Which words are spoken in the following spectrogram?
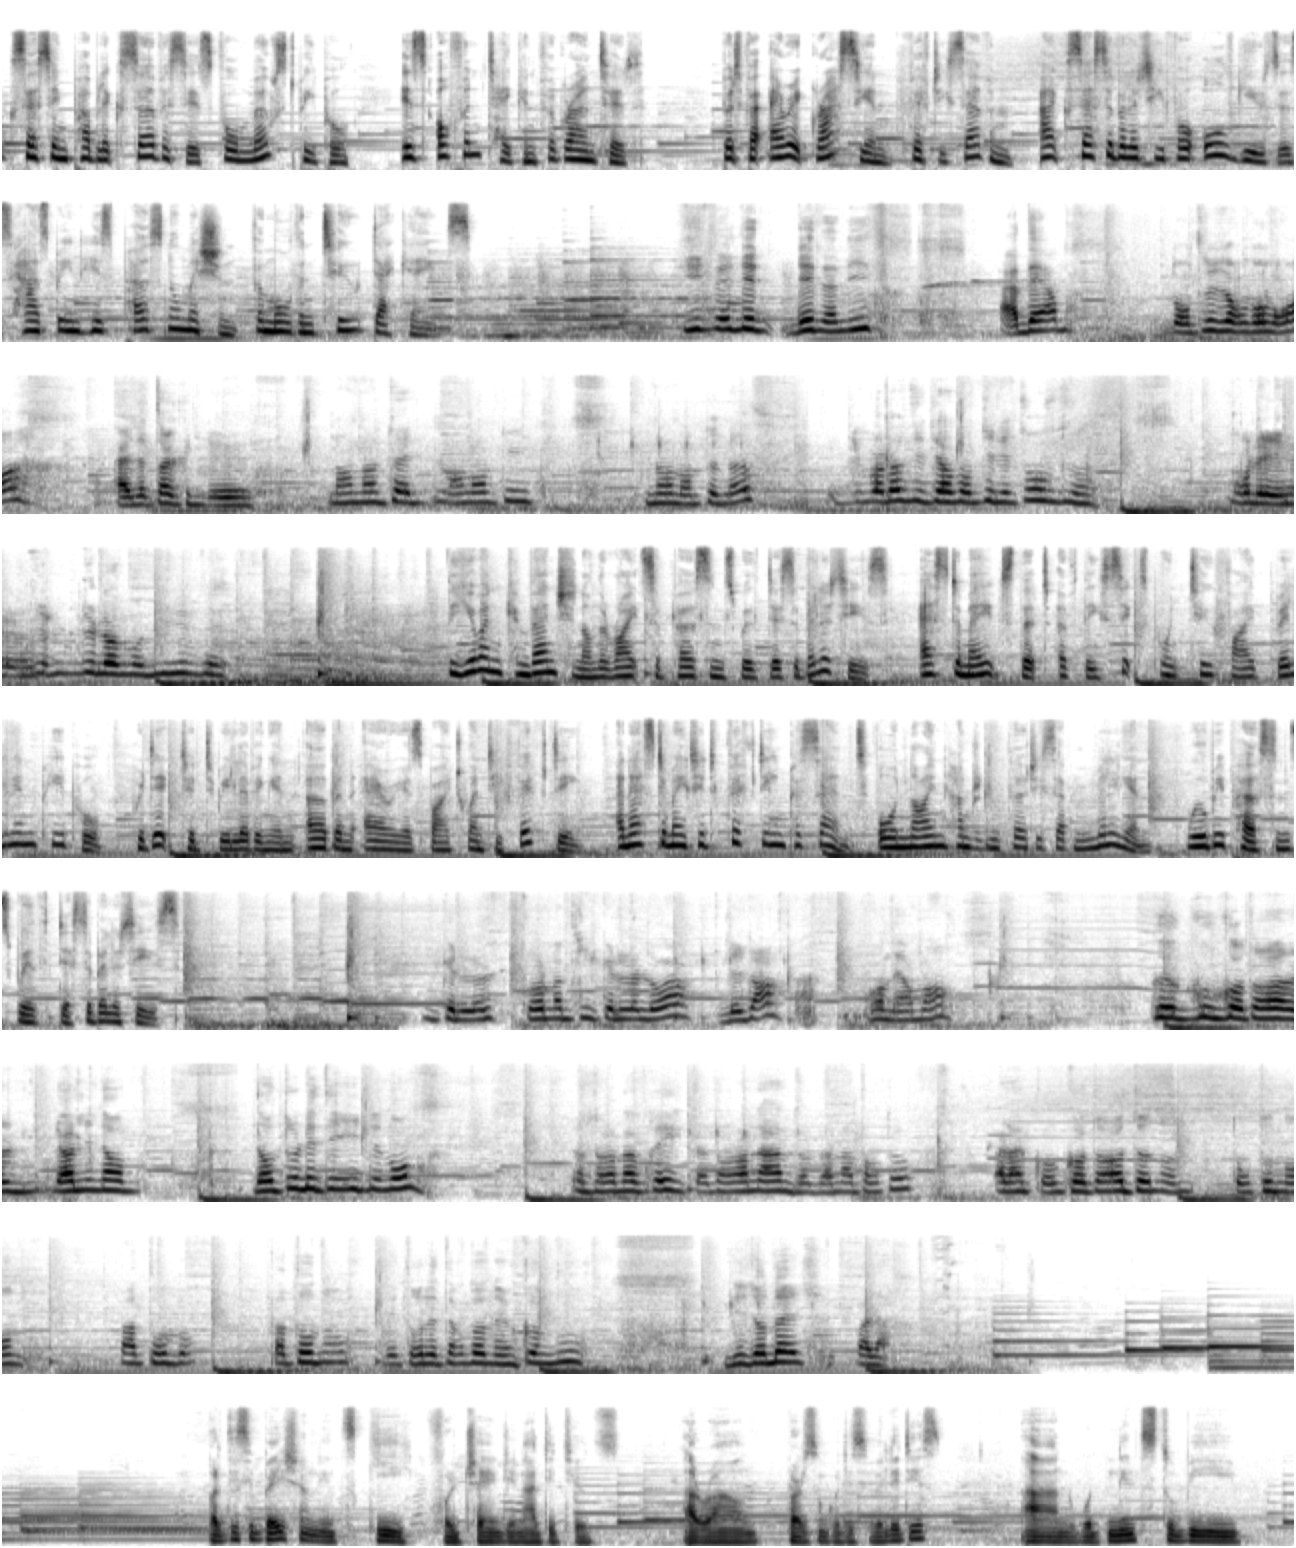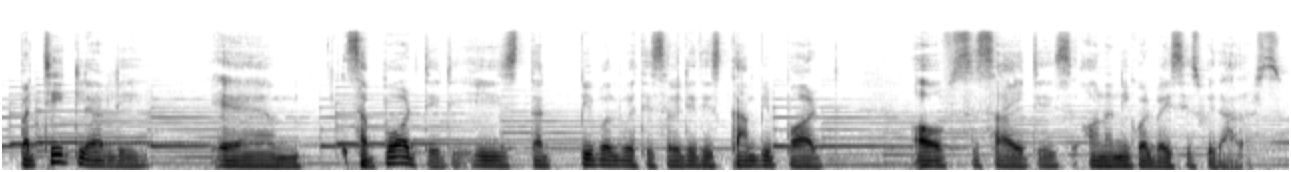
Accessing public services for most people is often taken for granted. But for Eric Gracian, 57, accessibility for all users has been his personal mission for more than two decades. J'ai des, des nanisses à Berne, dans plusieurs endroits, à l'attaque de 97, 98, 99. Et puis voilà, j'étais entendu les choses The UN Convention on the Rights of Persons with Disabilities estimates that of the 6.25 billion people predicted to be living in urban areas by 2050, an estimated 15% or 937 million will be persons with disabilities. Quelle- Qu'on applique la loi, déjà, premièrement, que qu'on contrôle dans dans tous les pays du monde, en Afrique, en Inde, soit n'importe où, voilà, qu'on contrôle ton nom, ton tout le monde, pas ton nom, pas ton nom, mais tous les personnes comme vous, les honnêtes, voilà. Participation is key for changing attitudes around persons with disabilities and what needs to be particularly um, supported is that people with disabilities can be part of societies on an equal basis with others.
